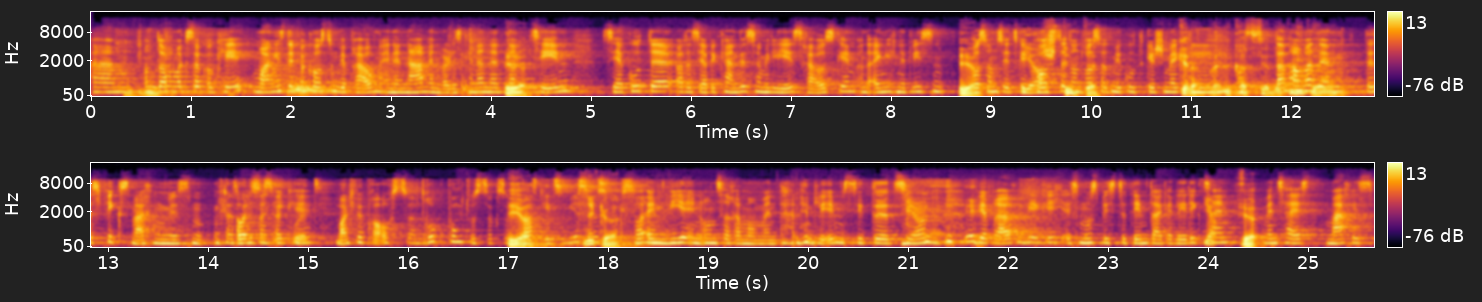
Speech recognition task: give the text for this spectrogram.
Ähm, und da haben wir gesagt, okay, morgen ist die Verkostung, wir brauchen einen Namen, weil es können nicht dann Ja. zehn sehr gute oder sehr bekannte Sommeliers rausgehen und eigentlich nicht wissen, Ja. was haben sie jetzt Ja, gekostet stimmt, und was ja. hat mir gut geschmeckt. Genau, weil du kannst ja nicht dann haben wir den, das fix machen müssen. Dass Aber wir das ist sagen, eh gut. Manchmal brauchst du einen Druckpunkt, wo du sagst, okay, Ja. passt, jetzt müssen Ja, wir es Vor allem wir in unserer momentanen Lebenssituation. Wir brauchen wirklich, es muss bis zu dem Tag erledigt Ja. sein. Ja. Wenn es heißt, mach es,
